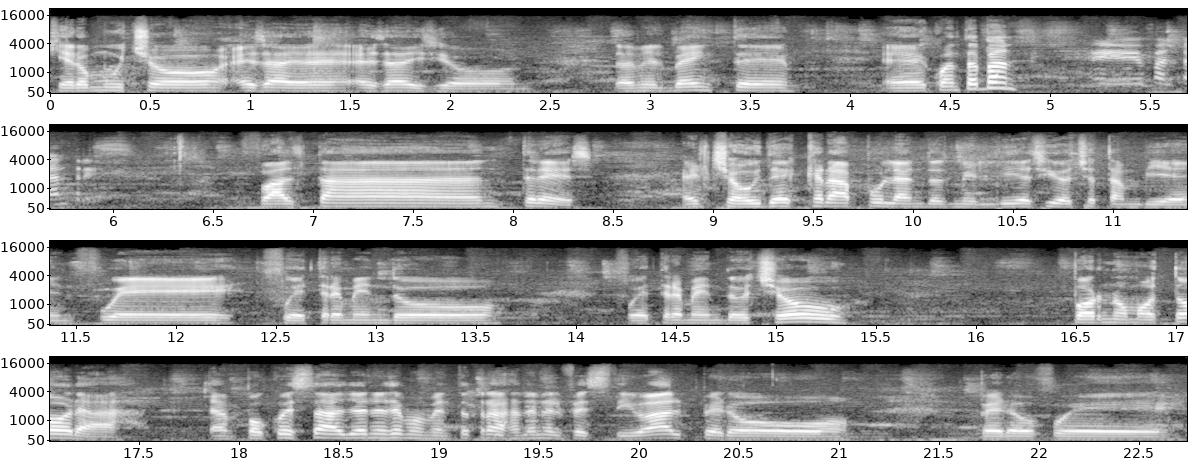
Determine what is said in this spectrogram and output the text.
quiero mucho esa, esa edición 2020. Eh, ¿Cuántas van? Eh, faltan tres. Faltan tres. El show de Crápula en 2018 también fue, fue tremendo, fue tremendo show. Pornomotora, tampoco estaba yo en ese momento trabajando en el festival, pero, pero fue,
